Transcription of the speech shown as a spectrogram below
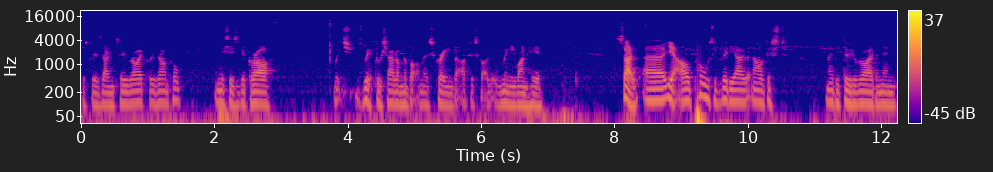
just do a zone 2 ride, for example. And this is the graph, which Zwift will show along the bottom of the screen, but I've just got a little mini one here. So, uh, yeah, I'll pause the video and I'll just maybe do the ride and then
